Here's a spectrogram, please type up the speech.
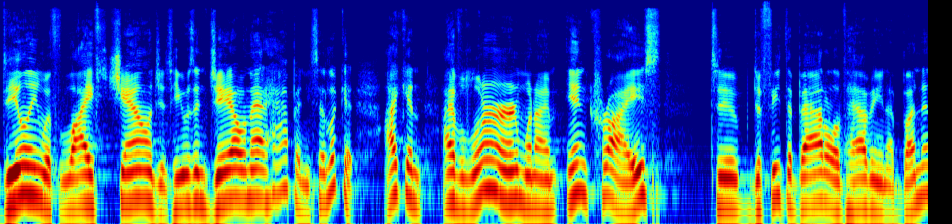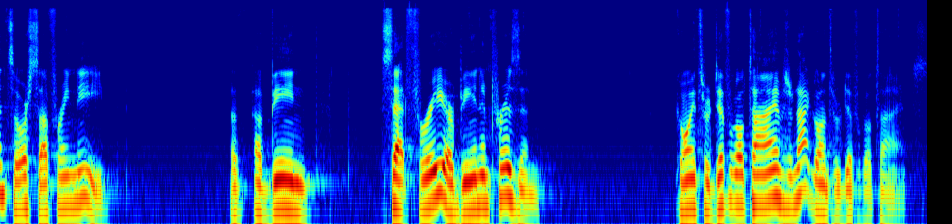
dealing with life's challenges. He was in jail when that happened. He said, "Look at I can I've learned when I'm in Christ to defeat the battle of having abundance or suffering need." of, of being set free or being in prison, going through difficult times or not going through difficult times.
